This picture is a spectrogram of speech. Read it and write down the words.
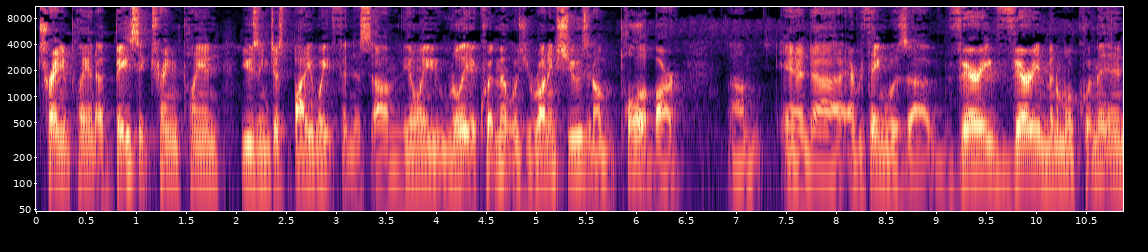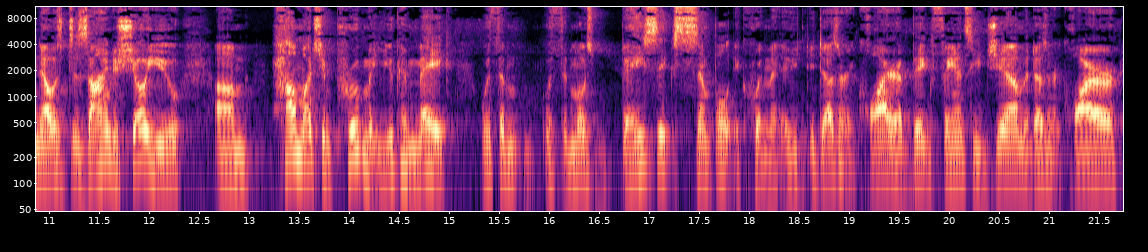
training plan, a basic training plan using just body weight fitness. Um, the only really equipment was your running shoes and a pull up bar. Um, and uh, everything was uh, very, very minimal equipment. And that was designed to show you how much improvement you can make with the with the most basic, simple equipment. It, it doesn't require a big fancy gym. It doesn't require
